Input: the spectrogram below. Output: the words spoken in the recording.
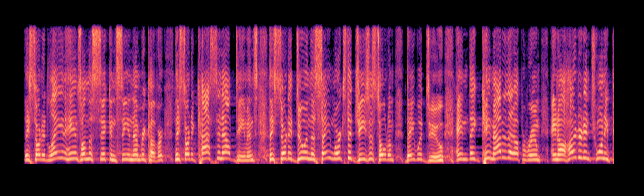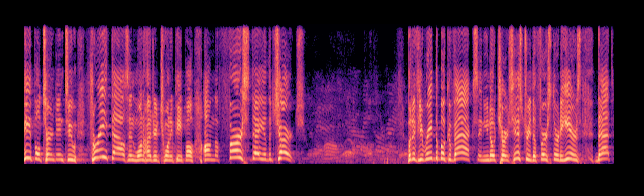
They started laying hands on the sick and seeing them recover. They started casting out demons. They started doing the same works that jesus told them they would do. And they came out of that upper room and 120 people turned into 3120 people on the first day of the church but if you read the book of Acts and you know church history, the first 30 years, that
